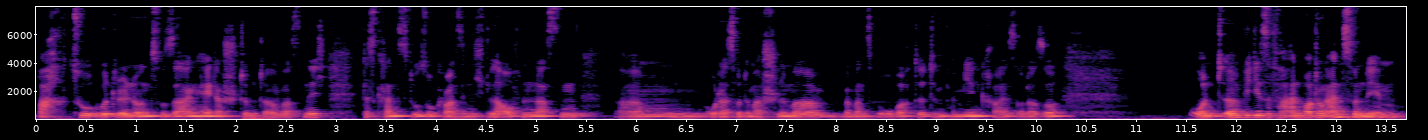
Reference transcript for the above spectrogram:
wach zu rütteln und zu sagen, hey, da stimmt irgendwas nicht, das kannst du so quasi nicht laufen lassen. Ähm, oder es wird immer schlimmer, wenn man es beobachtet im Familienkreis oder so. Und irgendwie diese Verantwortung anzunehmen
